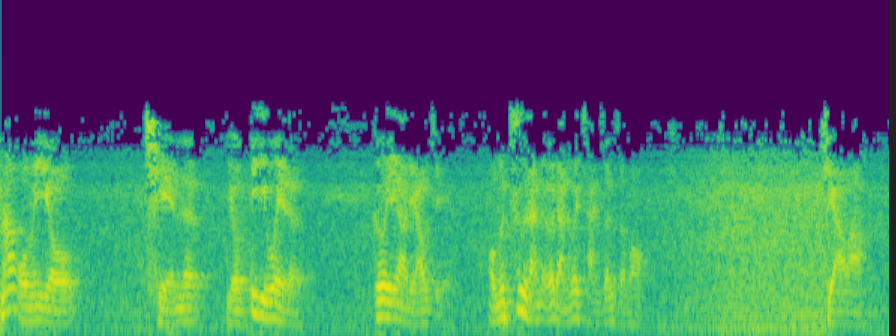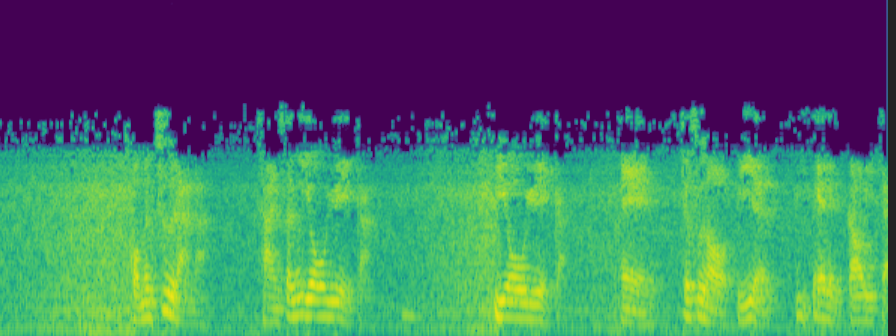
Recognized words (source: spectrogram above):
那我们有钱了，有地位了，各位要了解，我们自然而然会产生什么？骄傲。我们自然啊，产生优越感。优越感，哎，就是哦，比人比别人高一等。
